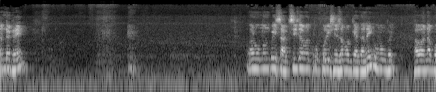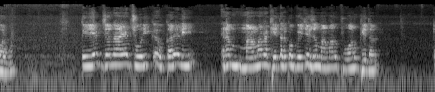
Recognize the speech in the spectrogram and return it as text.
ઠંડક રહે ઉમંગભાઈ સાક્ષી પોલીસ સ્ટેશનમાં કહેતા નહીં ઉમંગભાઈ, હવાના પોરમાં. તો એક જણાએ ચોરી કરેલી, એના મામાના ખેતર કોઈ વેચ્યું છે, મામાનું ફુવાનું ખેતર. તો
